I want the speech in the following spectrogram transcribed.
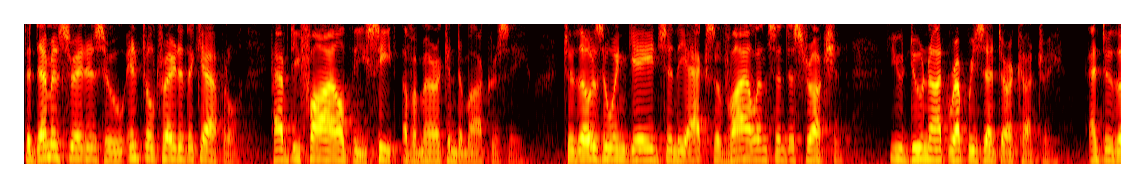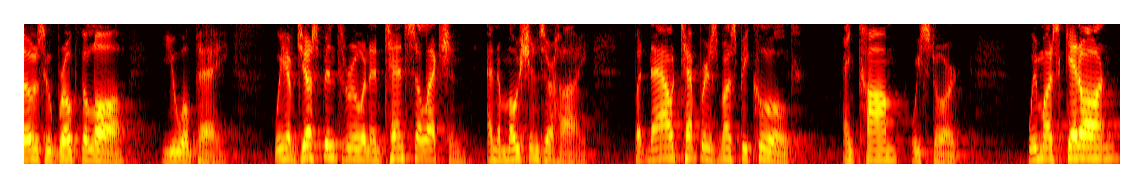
The demonstrators who infiltrated the Capitol have defiled the seat of American democracy. To those who engaged in the acts of violence and destruction, you do not represent our country. And to those who broke the law, you will pay. We have just been through an intense election and emotions are high, but now tempers must be cooled and calm restored. We must get on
